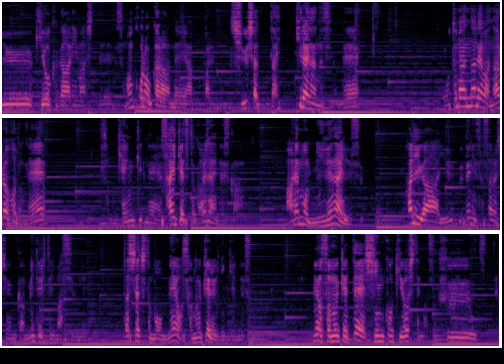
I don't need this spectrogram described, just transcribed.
いう記憶がありまして、その頃からね、やっぱり注射大嫌いなんですよね。大人になればなるほどね、その献血、ね、採血とかあるじゃないですか。あれも見れないです。針が腕に刺さる瞬間見てる人いますよね。私はちょっともう目を背ける人間です。目を背けて深呼吸をしてます。ふーっつって。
